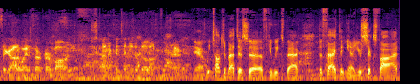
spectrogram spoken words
figure out a way to throw a curveball, and just kind of continue to build on it from there. Yeah, we talked about this uh, a few weeks back. The fact that you know you're six five,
